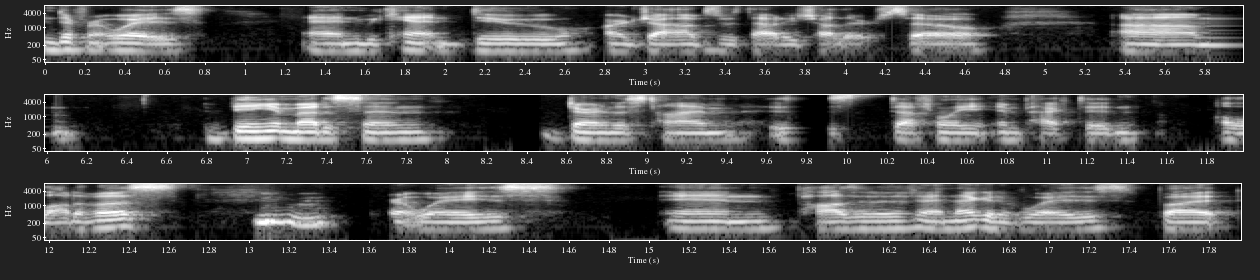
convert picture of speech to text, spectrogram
in different ways, and we can't do our jobs without each other. So, um, being in medicine during this time has definitely impacted a lot of us mm-hmm. different ways in positive and negative ways but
